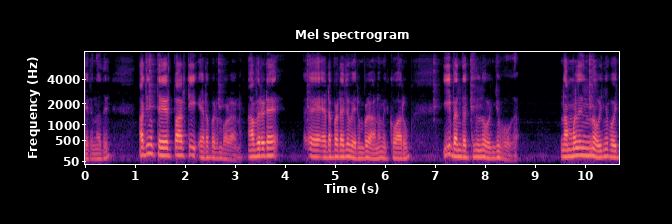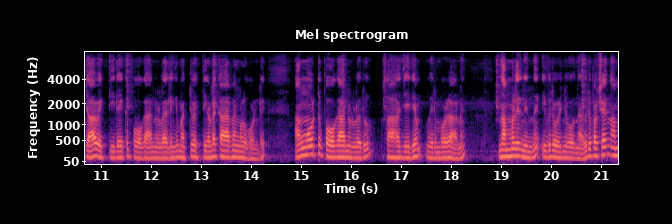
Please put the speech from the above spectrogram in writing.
വരുന്നത് അധികം തേർഡ് പാർട്ടി ഇടപെടുമ്പോഴാണ്. അവരുടെ ഇടപെടൽ വരുമ്പോഴാണ് മിക്കവാറും ഈ ബന്ധത്തിൽ നിന്ന് ഒഴിഞ്ഞു പോവുക. നമ്മളിൽ നിന്ന് ഒഴിഞ്ഞു പോയിട്ട് ആ വ്യക്തിയിലേക്ക് പോകാനുള്ള അല്ലെങ്കിൽ മറ്റു വ്യക്തികളുടെ കാരണങ്ങൾ കൊണ്ട് അങ്ങോട്ട് പോകാനുള്ളൊരു സാഹചര്യം വരുമ്പോഴാണ് നമ്മളിൽ നിന്ന് ഇവരൊഴിഞ്ഞു പോകുന്നത്. അവർ പക്ഷേ നം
